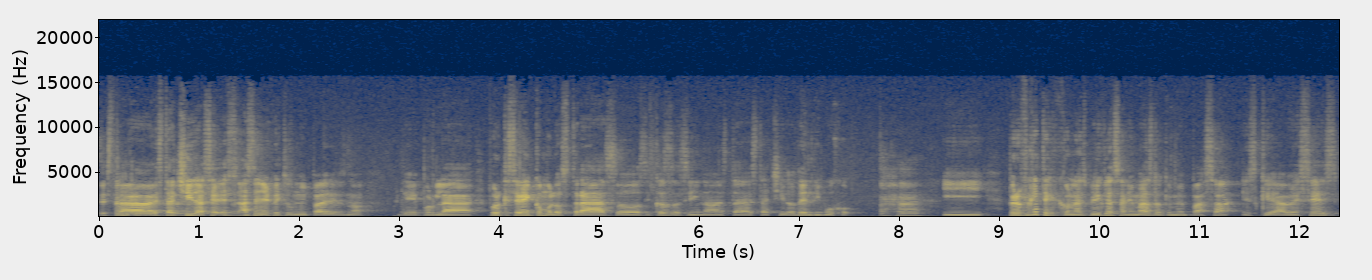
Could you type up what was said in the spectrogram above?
Está, está chida, se- es- hacen efectos muy padres, ¿no? De, por la, porque se ven como los trazos y cosas así, ¿no? Está, está chido, del dibujo. Ajá. Y, pero fíjate que con las películas animadas lo que me pasa es que a veces,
